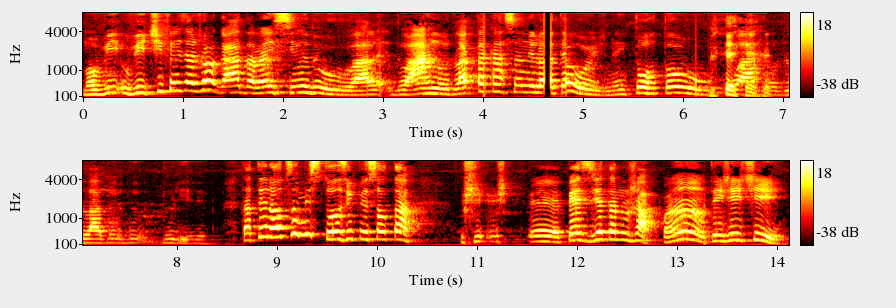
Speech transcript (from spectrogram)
Mas o, Vitinho fez a jogada lá em cima do, do Arnold, lá que tá caçando ele até hoje, né? Entortou o, o Arnold lá do, do, do Liverpool. Tá tendo outros amistosos e o pessoal tá. É, PSG tá no Japão, tem gente.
